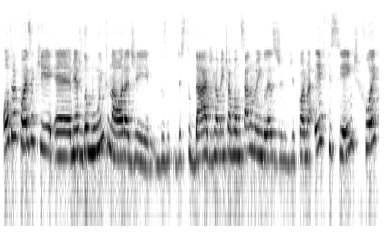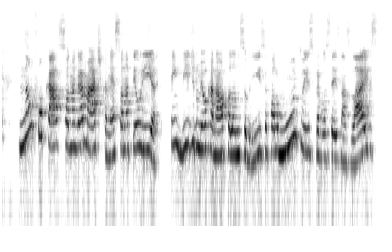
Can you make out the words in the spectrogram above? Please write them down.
Outra coisa que é, me ajudou muito na hora de, de, estudar, de realmente avançar no meu inglês de, de, forma eficiente, foi não focar só na gramática, né? Só na teoria. Tem vídeo no meu canal falando sobre isso, eu falo muito isso para vocês nas lives,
